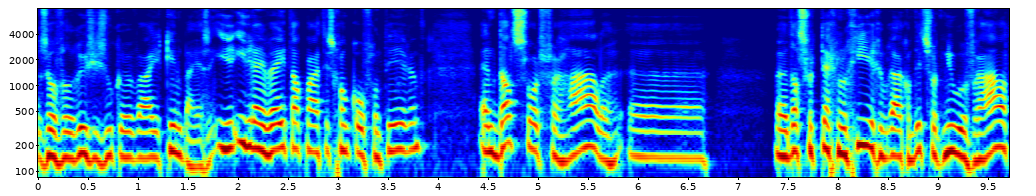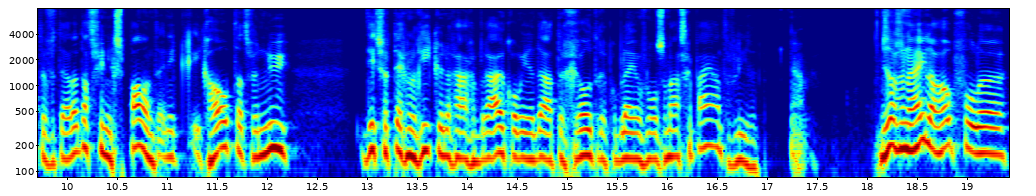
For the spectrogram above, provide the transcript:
zoveel ruzie zoeken waar je kind bij is. Iedereen weet dat, maar het is gewoon confronterend. En dat soort verhalen, eh, eh, dat soort technologieën gebruiken om dit soort nieuwe verhalen te vertellen, dat vind ik spannend. En ik, ik hoop dat we nu dit soort technologie kunnen gaan gebruiken om inderdaad de grotere problemen van onze maatschappij aan te vliegen. Ja. Dus dat is een hele hoopvolle,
